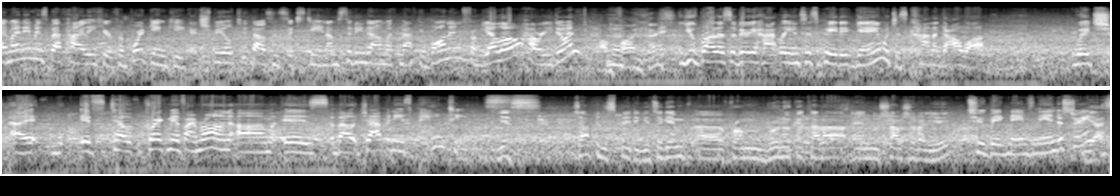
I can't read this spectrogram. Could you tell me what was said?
Hi, my name is Beth Heile here for Board Game Geek at Spiel 2016. I'm sitting down with Matthew Bonin from IELLO. How are you doing? I'm fine, thanks. You've brought us a very hotly anticipated game, which is Kanagawa, which, uh, if tell, correct me if I'm wrong, um, is about Japanese paintings. Yes, Japanese painting. It's a game uh, from Bruno Cathala and Charles Chevalier. Two big names in the industry. Yes,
